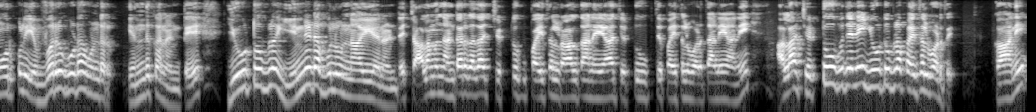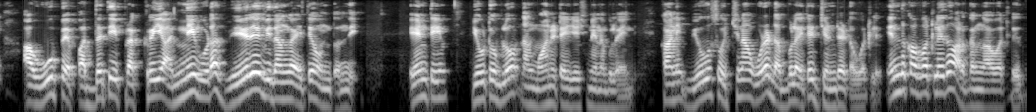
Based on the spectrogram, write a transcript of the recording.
మూర్ఖులు ఎవ్వరు కూడా ఉండరు. ఎందుకనంటే యూట్యూబ్లో ఎన్ని డబ్బులు ఉన్నాయి అని అంటే చాలామంది అంటారు కదా చెట్టుకు పైసలు రాలుతానేయా చెట్టు ఊపితే పైసలు పడతానే అని. అలా చెట్టు ఊపితేనే యూట్యూబ్లో పైసలు పడతాయి. కానీ ఆ ఊపే పద్ధతి ప్రక్రియ అన్నీ కూడా వేరే విధంగా అయితే ఉంటుంది. ఏంటి? యూట్యూబ్లో నాకు మానిటైజేషన్ ఎనబుల్ అయింది. కానీ వ్యూస్ వచ్చినా కూడా డబ్బులు అయితే జనరేట్ అవ్వట్లేదు. ఎందుకు అవ్వట్లేదో? అర్థం కావట్లేదు.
